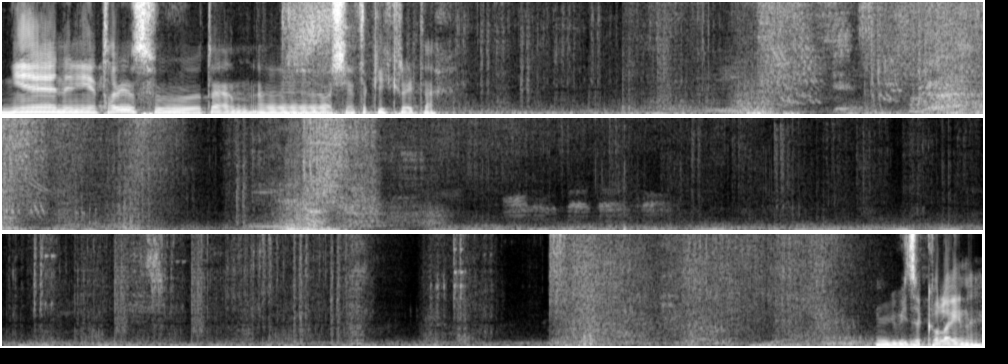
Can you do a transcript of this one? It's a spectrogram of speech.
Nie, nie, nie, to jest w- ten, e, właśnie w takich. I Widzę kolejny.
